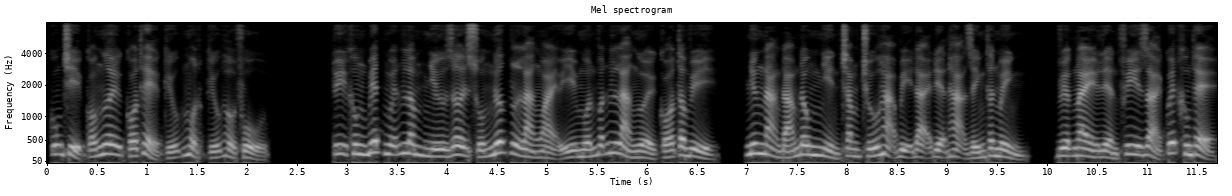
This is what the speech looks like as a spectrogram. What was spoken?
cũng chỉ có ngươi có thể cứu một cứu hầu phủ. Tuy không biết Nguyễn Lâm như rơi xuống nước là ngoài ý muốn vẫn là người có tâm vì, nhưng nàng đám đông nhìn chăm chú hạ bị đại điện hạ dính thân mình, việc này liền phi giải quyết không thể,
